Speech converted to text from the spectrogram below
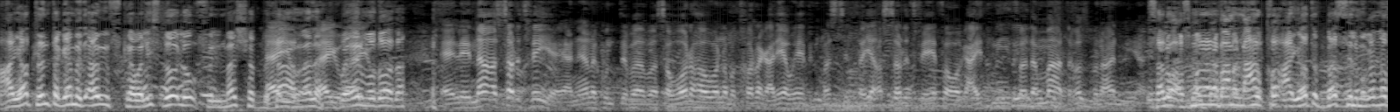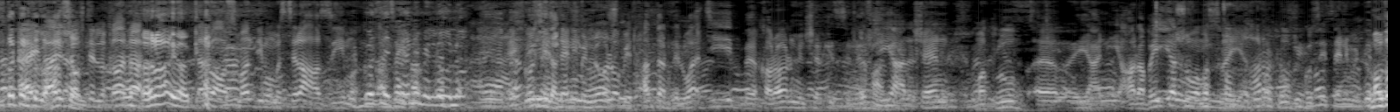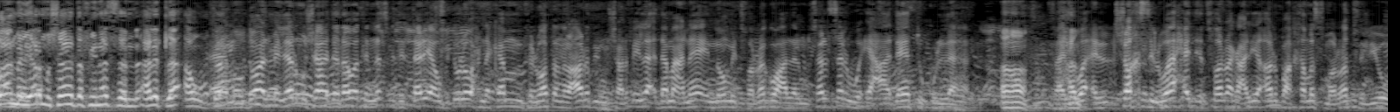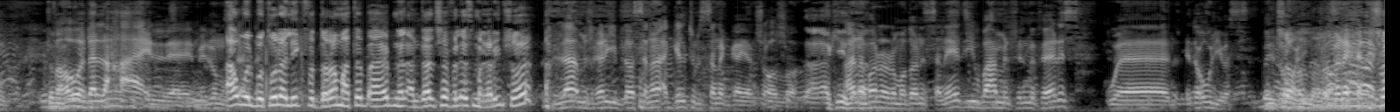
عيطت انت جامد قوي في كواليس لؤلؤ في المشهد بتاع أيوة، ملك. أيوة، وايه أيوة. الموضوع ده؟ لأنها أثرت فيا. يعني أنا كنت بصورها وأنا بتفرج عليها وهي بتمثل فهي أثرت فيا فوجعتني فدمعت غصب عني يعني. سلوى عثمان أنا بعمل معاها لقاء عيطت بس لمجرد ان أنا افتكرت اللي أيوه أيوة، حصل. شفت اللقاء ده. إيه رأيك؟ سلوى عثمان دي ممثلة عظيمة. الجزء الثاني من لؤلؤ. الجزء الثاني من لؤلؤ بيتحضر دلوقتي بقرار من شركة سينرجي علشان مطلوب آه، يعني عربيا ومصريا. مطلوب الجزء الثاني من لؤلؤ. موضوع المليار مشاهدة في ناس قالت لا أو موضوع المليار مشاهدة دوت الناس بتتريق وبتقولوا إحنا كام في الوطن العربي ومش عارف إيه. لا ده معناه إنهم يتفرجوا على المسلسل وإعاداته كلها. آه فالشخص الواحد اتفرج عليه أربع خمس مرات في اليوم. فهو ده اللي حقق ال- المليون مشاهدة. أول بطولة ليك في الدراما هتبقى ابن الاندال شايف الاسم غريب شوية؟ لا مش غريب. ده بس أنا أجلته للسنة الجاية إن شاء الله. أكيد. أنا بره رمضان السنة دي وبعمل فيلم فارس وادعوا لي بس. إن شاء الله. ربنا يخليك.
